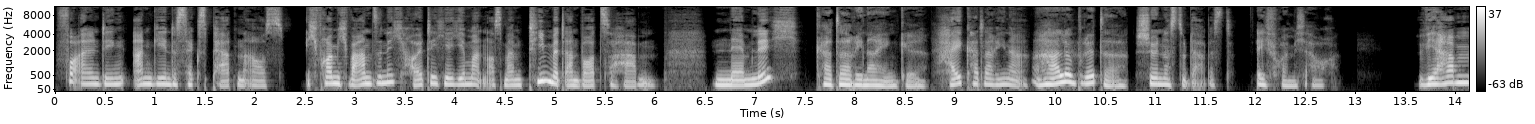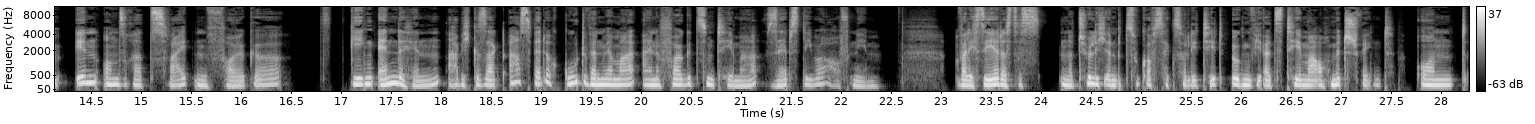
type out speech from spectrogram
vor allen Dingen angehende Sexperten aus. Ich freue mich wahnsinnig, heute hier jemanden aus meinem Team mit an Bord zu haben. Nämlich Katharina Henkel. Hi Katharina. Hallo Britta. Schön, dass du da bist. Ich freue mich auch. Wir haben in unserer zweiten Folge gegen Ende hin, habe ich gesagt, ah, es wäre doch gut, wenn wir mal eine Folge zum Thema Selbstliebe aufnehmen. Weil ich sehe, dass das natürlich in Bezug auf Sexualität irgendwie als Thema auch mitschwingt. Und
